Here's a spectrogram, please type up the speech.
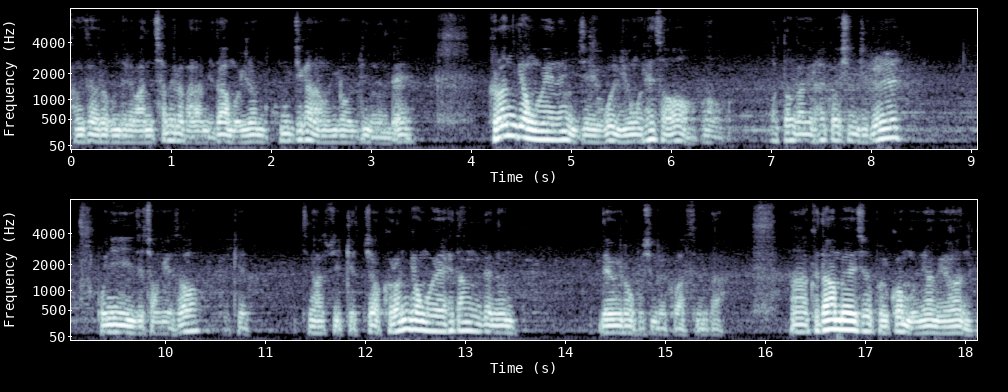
강사 여러분들의 많은 참여를 바랍니다. 뭐 이런 공지가 나오는 경우도 있는데 그런 경우에는 이제 이걸 이용을 해서 어, 어떤 강의를 할 것인지를 본인이 이제 정해서 이렇게 진행할 수 있겠죠. 그런 경우에 해당되는 내용이라고 보시면 될 것 같습니다. 아, 그 다음에 이제 볼건 뭐냐면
